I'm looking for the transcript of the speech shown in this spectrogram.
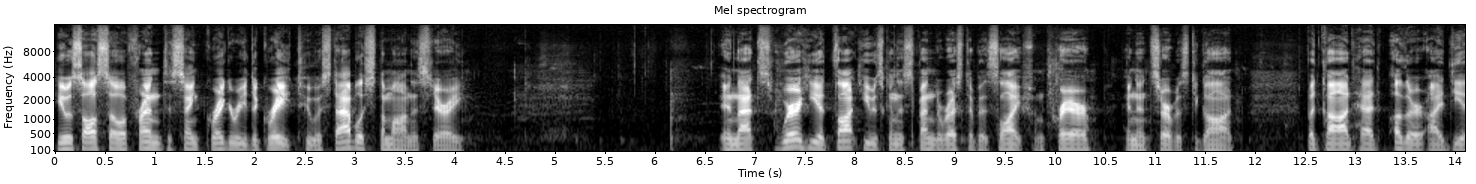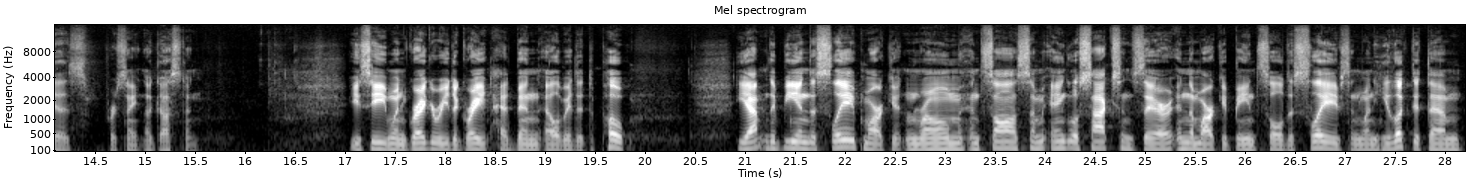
He was also a friend to St. Gregory the Great, who established the monastery. And that's where he had thought he was going to spend the rest of his life in prayer and in service to God. But God had other ideas for St. Augustine. You see, when Gregory the Great had been elevated to Pope, he happened to be in the slave market in Rome and saw some Anglo Saxons there in the market being sold as slaves. And when he looked at them,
